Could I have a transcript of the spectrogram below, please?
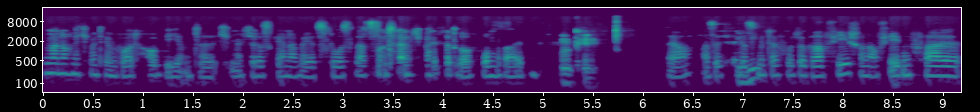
immer noch nicht mit dem Wort Hobby und, äh, ich möchte das gerne aber jetzt loslassen und da nicht weiter drauf rumreiten. Okay. Ja, also ich finde das Mhm. mit der Fotografie schon auf jeden Fall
